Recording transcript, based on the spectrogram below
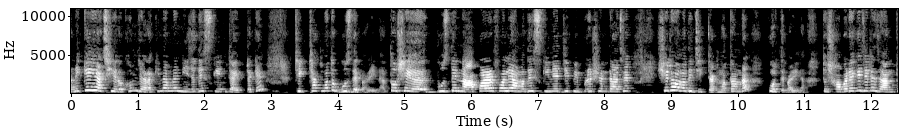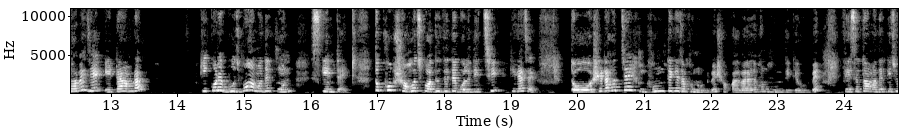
অনেকেই আছি এরকম যারা কিনা আমরা নিজেদের স্কিন টাইপটাকে ঠিকঠাক মতো বুঝতে পারি না। তো সে, বুঝতে না পারার ফলে আমাদের স্কিনের যে প্রিপারেশনটা আছে, সেটাও আমাদের ঠিকঠাক মতো আমরা করতে পারি না। তো সবার আগে যেটা জানতে হবে যে, এটা আমরা কি করে বুঝব আমাদের কোন স্কিন টাইপ তো খুব সহজ পদ্ধতিতে বলে দিচ্ছি, ঠিক আছে? তো সেটা হচ্ছে ঘুম থেকে যখন উঠবে, সকালবেলা যখন ঘুম থেকে উঠবে ফেসে তো আমাদের কিছু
